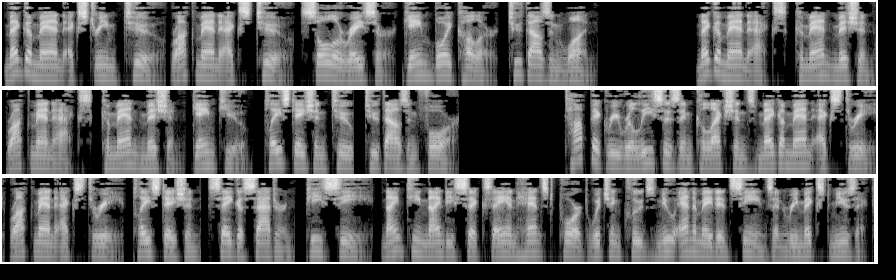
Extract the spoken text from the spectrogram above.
Mega Man Extreme 2 Rockman X2, Soul Eraser Game Boy Color, 2001 Mega Man X, Command Mission Rockman X, Command Mission GameCube, PlayStation 2, 2004 Topic re-releases and collections Mega Man X3 Rockman X3 PlayStation, Sega Saturn, PC, 1996 A enhanced port which includes new animated scenes and remixed music.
